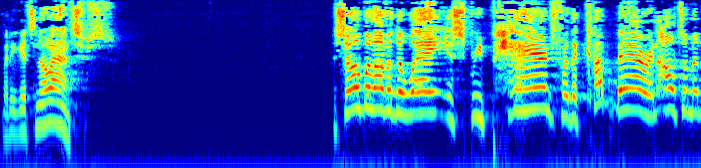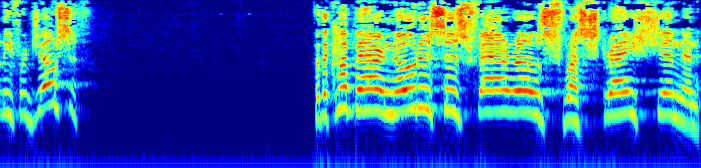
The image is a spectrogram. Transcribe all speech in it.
But he gets no answers. So beloved, the way is prepared for the cupbearer and ultimately for Joseph. For the cupbearer notices Pharaoh's frustration and,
